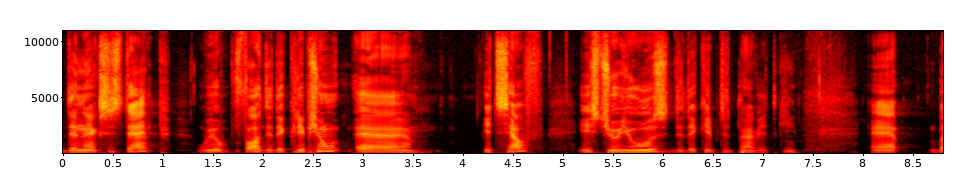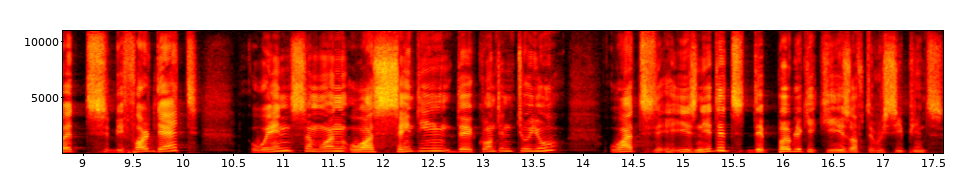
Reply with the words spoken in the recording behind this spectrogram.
the next step will for the decryption uh, itself is to use the decrypted private key. Uh, but before that, when someone was sending the content to you, what is needed? The public keys of the recipients.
